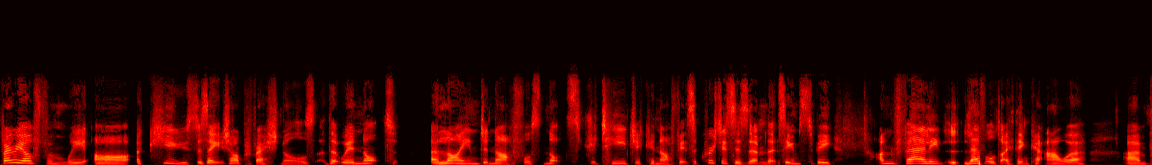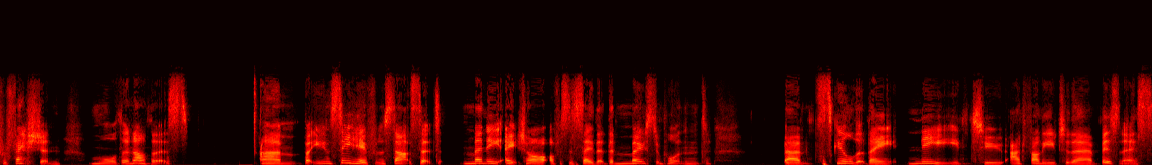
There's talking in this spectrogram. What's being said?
very often we are accused as HR professionals that we're not aligned enough or not strategic enough. It's a criticism that seems to be unfairly leveled, I think, at our um, profession more than others. Um, but you can see here from the stats that many HR officers say that the most important um, skill that they need to add value to their business,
